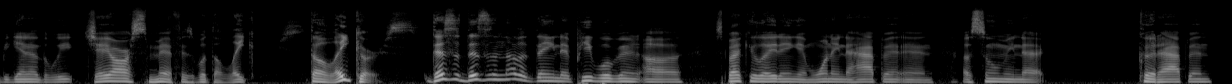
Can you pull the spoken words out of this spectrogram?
beginning of the week, J.R. Smith is with the Lakers. The Lakers. This is this is another thing that people have been uh, speculating and wanting to happen and assuming that could happen.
